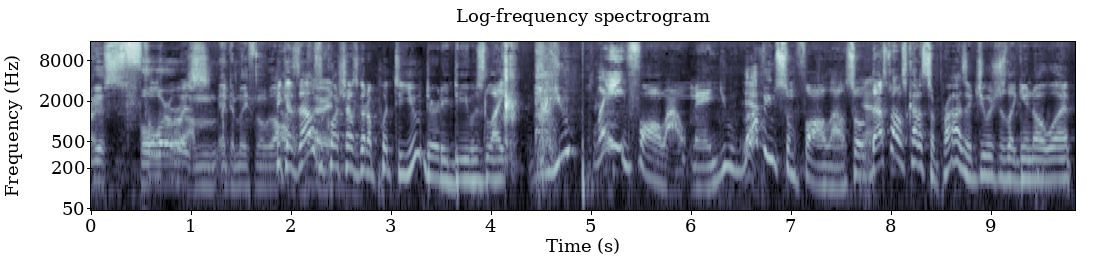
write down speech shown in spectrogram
Vegas, 4. Four was I'm intimately familiar with Because that was the question I was going to put to you, Dirty D. Was like, you play Fallout, man. You love Yeah. you some Fallout. So Yeah. that's why I was kind of surprised that you was just like, you know what?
